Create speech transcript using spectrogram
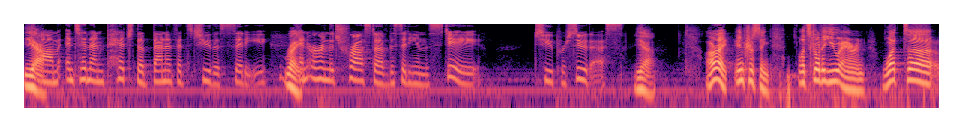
Yeah, Um, and to then pitch the benefits to the city Right. and earn the trust of the city and the state to pursue this. yeah. All right, interesting. Let's go to you, Aaron. What uh,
